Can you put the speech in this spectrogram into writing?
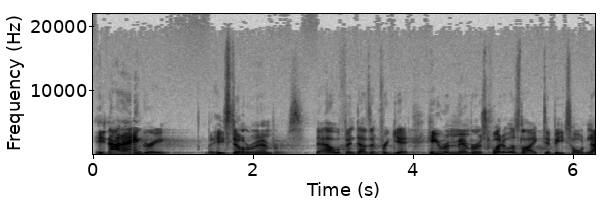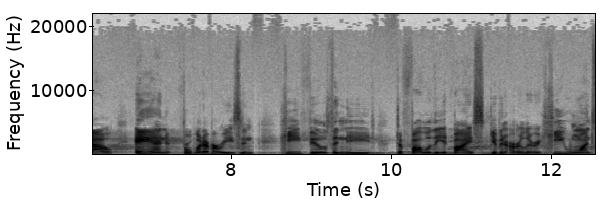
He's not angry, but he still remembers. The elephant doesn't forget. He remembers what it was like to be told no. And for whatever reason, he feels the need to follow the advice given earlier. He wants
